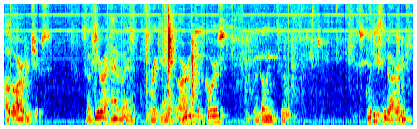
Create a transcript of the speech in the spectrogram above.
of orange juice. So here I have an organic orange, of course. We're going to squeeze the orange.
